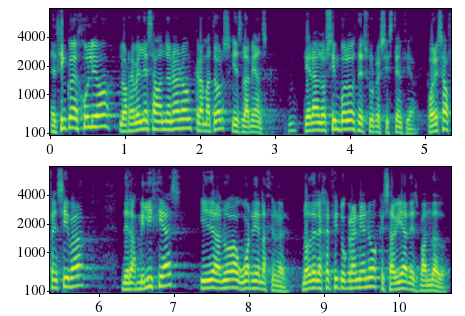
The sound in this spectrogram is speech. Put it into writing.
El 5 de julio, los rebeldes abandonaron Kramatorsk y Slaviansk, que eran los símbolos de su resistencia, por esa ofensiva de las milicias y de la nueva Guardia Nacional, no del ejército ucraniano que se había desbandado.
